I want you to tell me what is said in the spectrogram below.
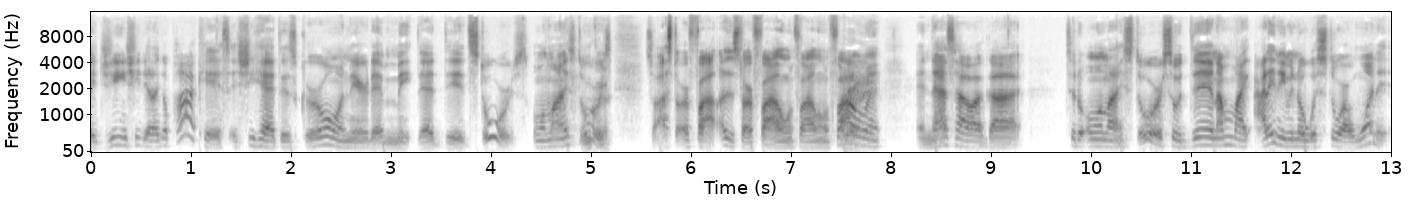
IG, and she did like a podcast, and she had this girl on there that made that did stores, online stores. So I start file, I just start following, following, following, Right. and that's how I got to the online store. So then I'm like, I didn't even know what store I wanted.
